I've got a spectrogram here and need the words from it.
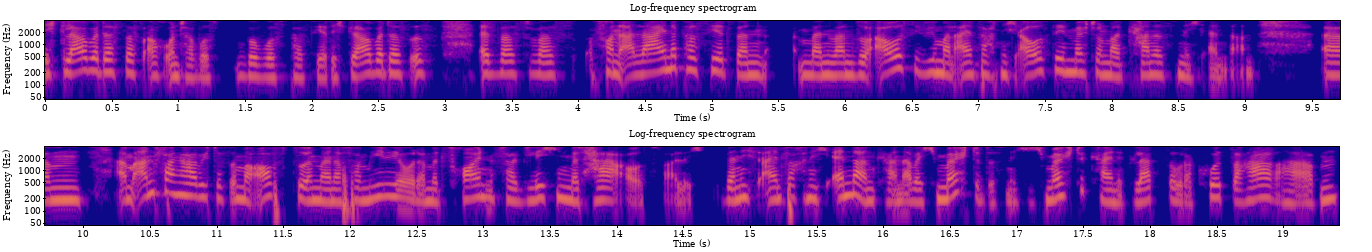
Ich glaube, dass das auch unterbewusst passiert. Ich glaube, das ist etwas, was von alleine passiert, wenn, wenn man so aussieht, wie man einfach nicht aussehen möchte und man kann es nicht ändern. Ähm, am Anfang habe ich das immer oft so in meiner Familie oder mit Freunden verglichen mit Haarausfall. Ich, wenn ich es einfach nicht ändern kann, aber ich möchte das nicht, ich möchte keine Glatze oder kurze Haare haben,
